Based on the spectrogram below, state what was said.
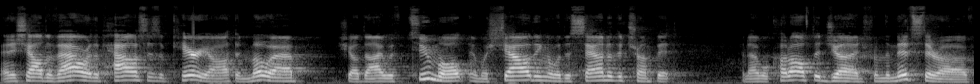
and it shall devour the palaces of Kerioth, and Moab shall die with tumult, and with shouting, and with the sound of the trumpet. And I will cut off the judge from the midst thereof,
